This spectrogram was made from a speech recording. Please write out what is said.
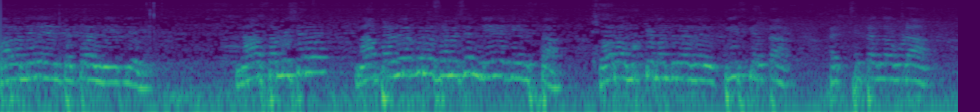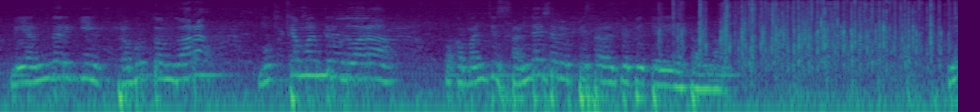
వాళ్ళ మీద నేను పెట్టాలని చేయట్లేదు. నా సమస్యలు నా ప్రజలకున్న సమస్యలు నేనే తీరుస్తా. గౌరవ ముఖ్యమంత్రి గారు తీసుకెళ్తా. ఖచ్చితంగా కూడా మీ అందరికీ ప్రభుత్వం ద్వారా ముఖ్యమంత్రి ద్వారా ఒక మంచి సందేశం ఇప్పిస్తారని చెప్పి తెలియజేస్తా ఉన్నాను. ఈ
